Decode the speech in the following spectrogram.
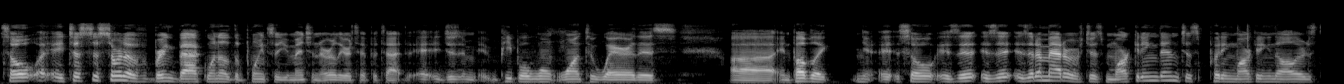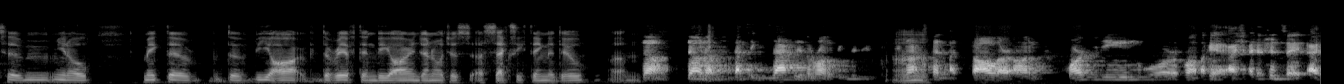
So it just to sort of bring back one of the points that you mentioned earlier, Tipatat. It just people won't want to wear this uh, in public. So is it is it is it a matter of just marketing then, just putting marketing dollars to you know make the the VR the Rift and VR in general just a sexy thing to do? Um, No, no, no. That's exactly the wrong thing to do. Do Ah. not spend a dollar on marketing or well, okay, I, I shouldn't say I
